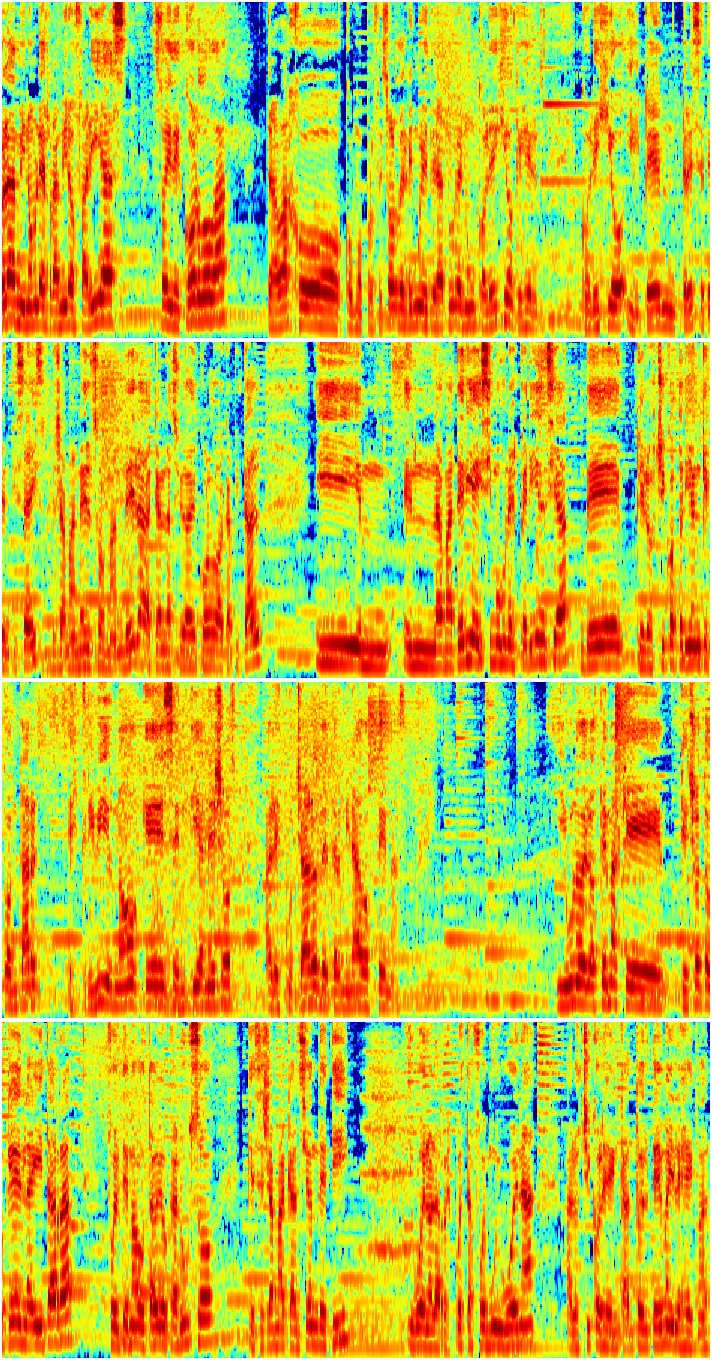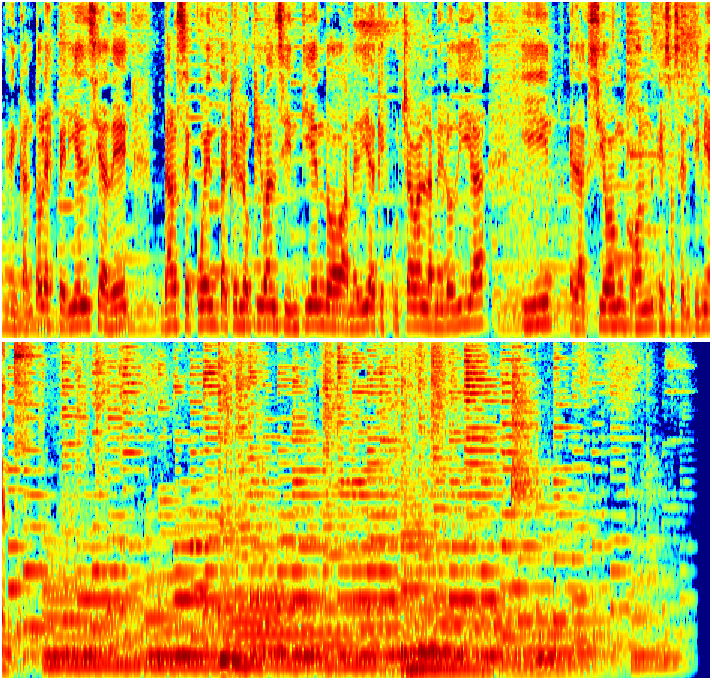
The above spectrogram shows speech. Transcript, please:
Hola, mi nombre es Ramiro Farías, soy de Córdoba, trabajo como profesor de lengua y literatura en un colegio que es el Colegio ILPEM 376, se llama Nelson Mandela, acá en la ciudad de Córdoba capital. Y mm, en la materia hicimos una experiencia de que los chicos tenían que contar, escribir, ¿no? Qué sentían ellos al escuchar determinados temas. Y uno de los temas que, que yo toqué en la guitarra fue el tema de Octavio Caruso, que se llama Canción de ti. Y bueno, la respuesta fue muy buena. A los chicos les encantó el tema y les encantó la experiencia de darse cuenta qué es lo que iban sintiendo a medida que escuchaban la melodía y la acción con esos sentimientos.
